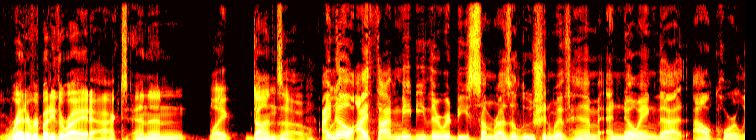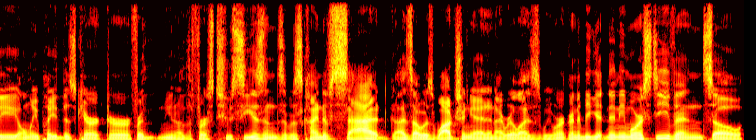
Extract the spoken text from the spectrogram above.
read everybody the riot act and then like Dunzo. I Like, know. I thought maybe there would be some resolution with him, and knowing that Al Corley only played this character for you know the first two seasons, it was kind of sad as I was watching it, and I realized we weren't going to be getting any more Steven. So,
